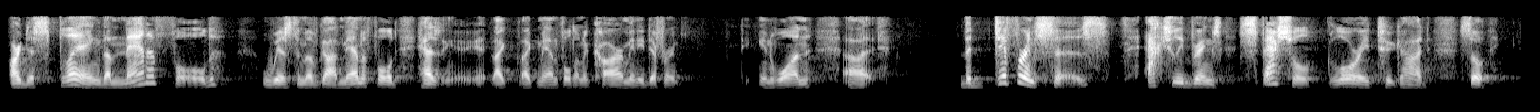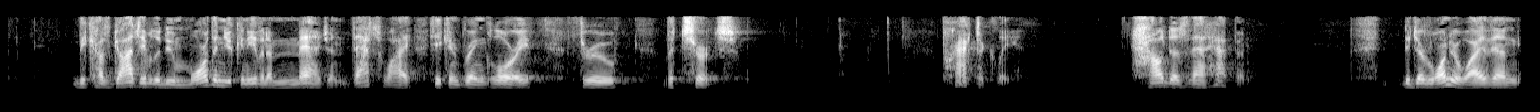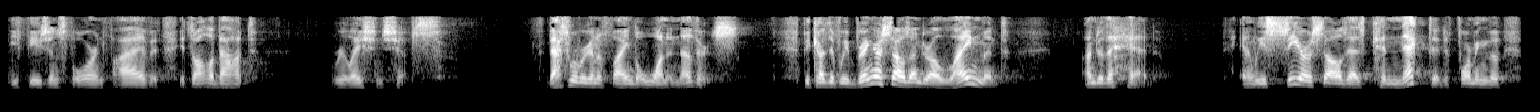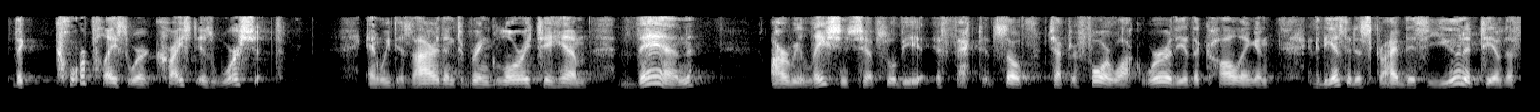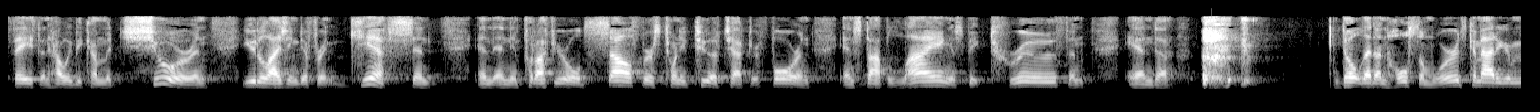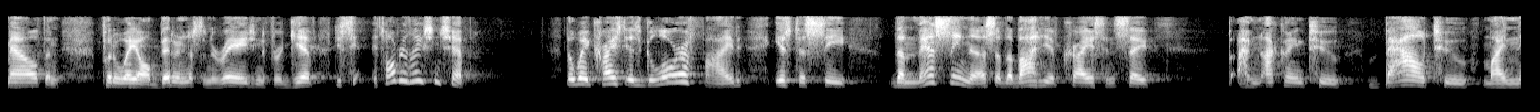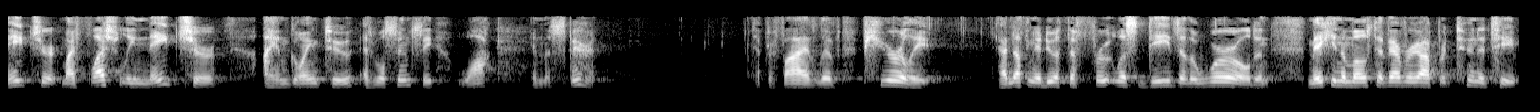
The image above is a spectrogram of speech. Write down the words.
are displaying the manifold wisdom of God. Manifold has, like, like manifold on a car, many different in one. Uh, the differences actually brings special glory to God. So, because God's able to do more than you can even imagine, that's why He can bring glory through the church practically. How does that happen? Did you ever wonder why then Ephesians 4 and 5, it's all about relationships? That's where we're going to find the one another's. Because if we bring ourselves under alignment under the head, and we see ourselves as connected, forming the, the core place where Christ is worshiped, and we desire then to bring glory to Him, then our relationships will be affected. So, chapter 4, walk worthy of the calling. And, it begins to describe this unity of the faith and how we become mature and utilizing different gifts and, and, and, put off your old self, verse 22 of chapter 4, and, and stop lying and speak truth and, and uh, don't let unwholesome words come out of your mouth and put away all bitterness and rage and forgive. Do you see? It's all relationship. The way Christ is glorified is to see the messiness of the body of Christ and say, I'm not going to bow to my nature, my fleshly nature. I am going to, as we'll soon see, walk in the Spirit. Chapter 5 live purely Had nothing to do with the fruitless deeds of the world and making the most of every opportunity.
